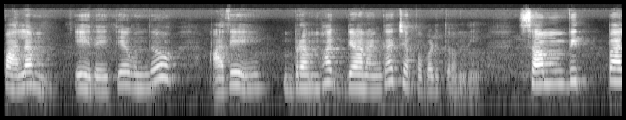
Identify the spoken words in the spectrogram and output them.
ఫలం ఏదైతే ఉందో అదే బ్రహ్మజ్ఞానంగా చెప్పబడుతోంది. సంవిత్ఫలాభ్యున్నతి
